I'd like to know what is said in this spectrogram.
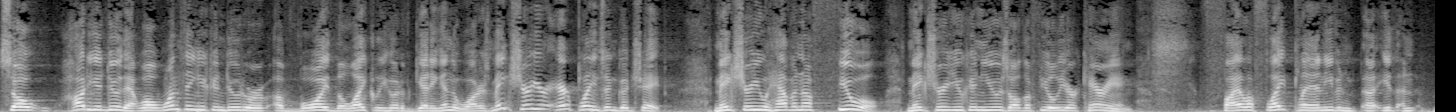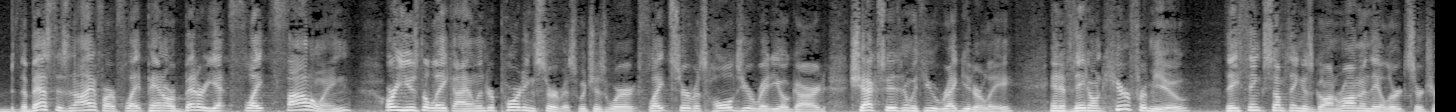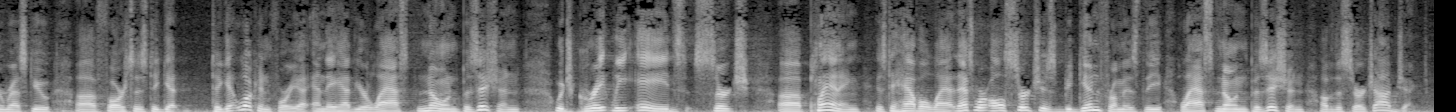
So, how do you do that? Well, one thing you can do to avoid the likelihood of getting in the water is make sure your airplane's in good shape. Make sure you have enough fuel. Make sure you can use all the fuel you're carrying file a flight plan, even, uh, either, the best is an IFR flight plan, or better yet, flight following, or use the Lake Island Reporting Service, which is where flight service holds your radio guard, checks in with you regularly, and if they don't hear from you, they think something has gone wrong and they alert search and rescue uh, forces to get to get looking for you, and they have your last known position, which greatly aids search uh, planning is to have a la- that's where all searches begin from is the last known position of the search object.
